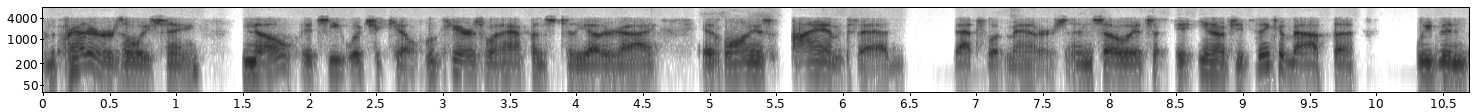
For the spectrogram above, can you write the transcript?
The predator is always saying, no, it's eat what you kill. Who cares what happens to the other guy? As long as I am fed, that's what matters. And so it's you know if you think about the we've been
